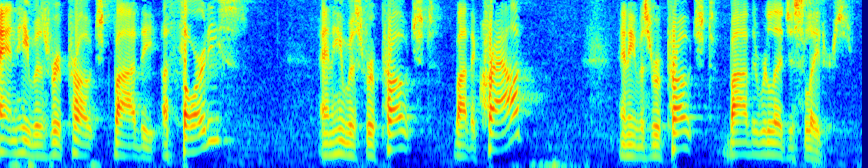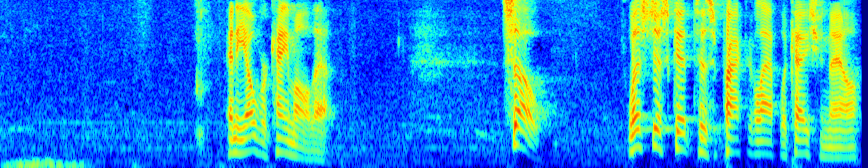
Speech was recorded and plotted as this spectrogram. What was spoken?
and he was reproached by the authorities, and he was reproached by the crowd, and he was reproached by the religious leaders. And he overcame all that. So, let's just get to some practical application now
